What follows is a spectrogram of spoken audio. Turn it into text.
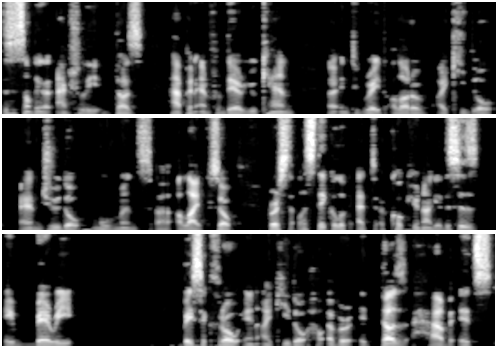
this is something that actually does happen. And from there you can uh, integrate a lot of Aikido and Judo movements uh, alike. So first, let's take a look at Kokyunage. This is a very basic throw in Aikido. However, it does have its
